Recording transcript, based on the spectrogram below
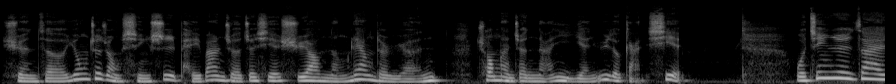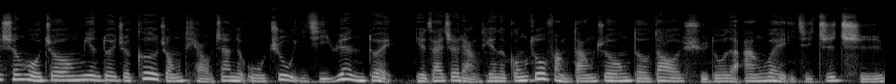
选择用这种形式陪伴着这些需要能量的人，充满着难以言喻的感谢。我近日在生活中面对着各种挑战的无助以及怨怼。也在这两天的工作坊当中得到了许多的安慰以及支持。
